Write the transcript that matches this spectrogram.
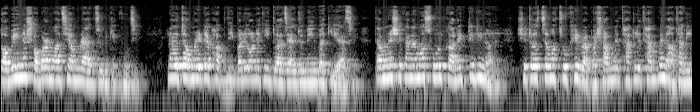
তবেই না সবার মাঝে আমরা একজনকে খুঁজি। নাহলে তো আমরা এটা ভাবতেই পারি, অনেকেই তো আছে, একজন নেই বা কি আছে। তার মানে সেখানে আমার সোল কানেক্টেডই নয়, সেটা হচ্ছে আমার চোখের ব্যাপার। সামনে থাকলে থাকবে, না থাকলে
